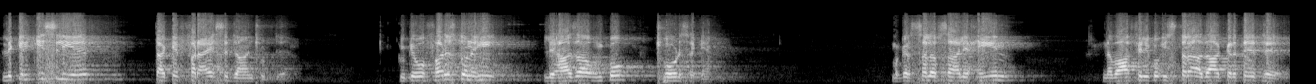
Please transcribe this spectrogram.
لیکن اس لیے تاکہ فرائض سے جان چھٹ جائے۔ کیونکہ وہ فرض تو نہیں، لہذا ان کو چھوڑ سکیں۔ مگر سلف صالحین نوافل کو اس طرح ادا کرتے تھے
